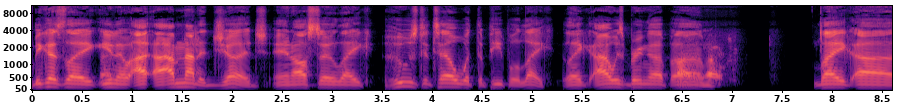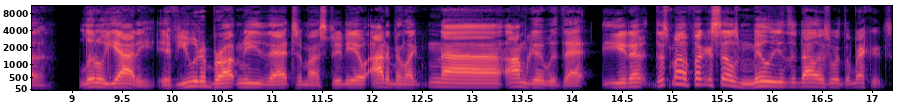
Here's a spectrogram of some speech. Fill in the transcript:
Because like you know, I I'm not a judge, and also like, who's to tell what the people like? Like I always bring up, um, Right. like uh, Little Yachty. If you would have brought me that to my studio, I'd have been like, nah, I'm good with that. You know, this motherfucker sells millions of dollars worth of records.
